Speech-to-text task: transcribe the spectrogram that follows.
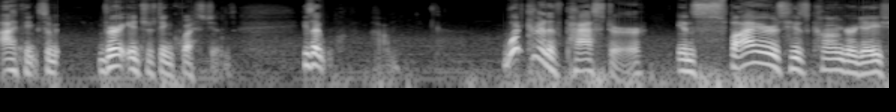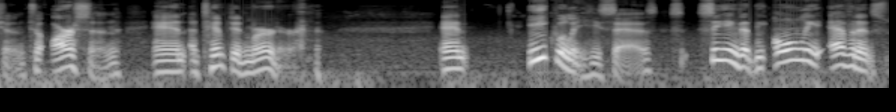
I think, some very interesting questions. He's like, um, what kind of pastor inspires his congregation to arson and attempted murder? and equally, he says, seeing that the only evidence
